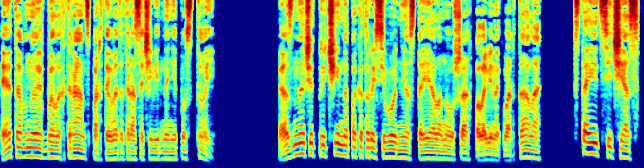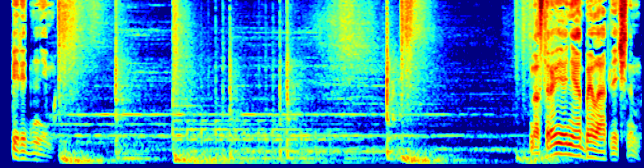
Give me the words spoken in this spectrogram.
Это вновь был их транспорт, и в этот раз, очевидно, не пустой. А значит, причина, по которой сегодня стояла на ушах половина квартала, стоит сейчас перед ним. Настроение было отличным.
